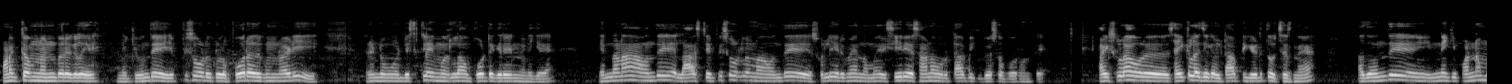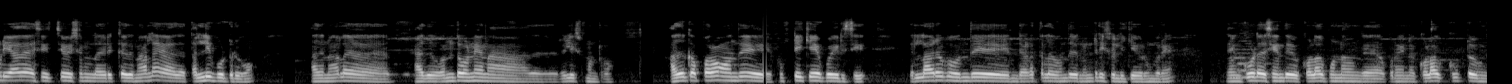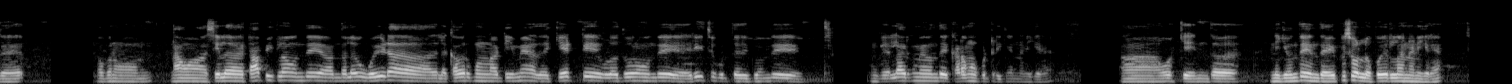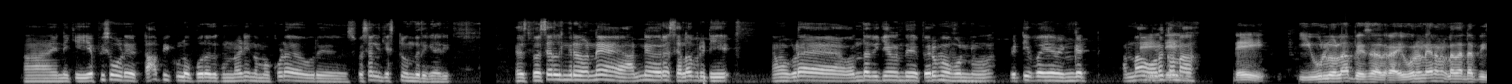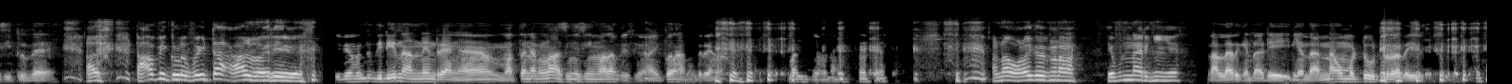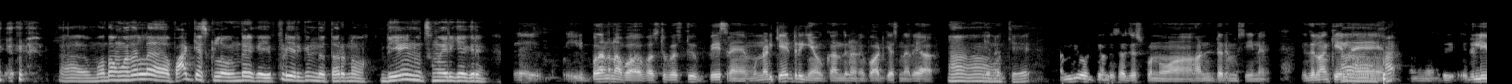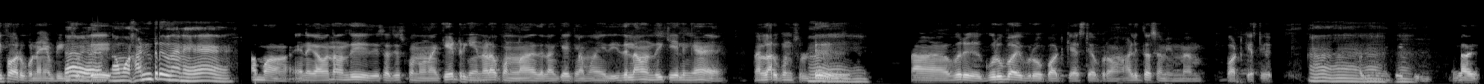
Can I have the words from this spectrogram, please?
வணக்கம் நண்பர்களே. இன்னைக்கு வந்து எபிசோடுக்குள்ளே போறதுக்கு முன்னாடி ரெண்டு மூணு டிஸ்க்ளைமர்லாம் போட்டுக்கிறேன்னு நினைக்கிறேன். என்னன்னா வந்து லாஸ்ட் எபிசோட்ல நான் வந்து சொல்லியிருப்பேன் இந்த மாதிரி சீரியஸான ஒரு டாபிக் பேச போகிறோன்ட்டு ஆக்சுவலாக ஒரு சைக்கலாஜிக்கல் டாபிக் எடுத்து வச்சுருந்தேன். அது வந்து இன்னைக்கு பண்ண முடியாத சுச்சுவேஷனில் இருக்கிறதுனால அதை தள்ளி போட்டிருக்கோம். அதனால அது வந்தோடனே நான் அதை ரிலீஸ் பண்ணுறோம் அதுக்கப்புறம் வந்து ஃபிஃப்டி கே போயிடுச்சு எல்லாருக்கும் வந்து இந்த இடத்துல வந்து நன்றி சொல்லிக்க விரும்புகிறேன் என் கூட சேர்ந்து கொலா பண்ணவங்க அப்புறம் என்னை கொலா கூப்பிட்டவங்க அப்புறம் நான் சில டாபிக்லாம் வந்து அந்தளவு ஒய்டாக அதில் கவர் பண்ணலாட்டியுமே அதை கேட்டு இவ்வளோ தூரம் வந்து ரீச் கொடுத்ததுக்கு வந்து உங்கள் எல்லாருக்குமே வந்து கடமைப்பட்டிருக்கேன்னு நினைக்கிறேன். ஓகே இந்த இன்னைக்கு வந்து இந்த எபிசோடில் போயிடலாம்னு நினைக்கிறேன். இன்னைக்கு எபிசோடு டாபிக் உள்ள போகிறதுக்கு முன்னாடி நம்ம கூட ஒரு ஸ்பெஷல் கெஸ்ட் வந்திருக்காரு. ஸ்பெஷலுங்கிற உடனே அண்ணன் வேற செலிபிரிட்டி நம்ம கூட வந்ததுக்கே வந்து பெருமை பண்ணும் வெட்டி பையன் வெங்கட். அண்ணா வணக்கம்ண்ணா. டேய் இவ்வளவு எல்லாம் பேசாதடா. இவ்வளவு நேரம் நல்லா தான்டா பேசிட்டு இருந்த டாபிக் உள்ள போயிட்டா ஆள் மாறிடுவேன். இவன் வந்து திடீர்னு அண்ணன்றாங்க. மத்த நேரம்லாம் அசிங்க அசிங்கமா தான் பேசுவேன். இப்பதான் அண்ணன்றாங்க. அண்ணா வணக்கம்ண்ணா எப்படிண்ணா இருக்கீங்க? நல்லா இருக்கேன்டா டேய் நீ அந்த அண்ணாவை மட்டும் விட்டுறாதே முத முதல்ல பாட்காஸ்ட்குள்ள வந்திருக்க. எப்படி இருக்கு இந்த தருணம்? பிஹைண்ட் நோட்ஸ் மாதிரி கேக்குறேன். இப்பதான் நான் ஃபர்ஸ்ட் ஃபர்ஸ்ட் பேசுறேன். முன்னாடி கேட்டிருக்கேன் உட்காந்து நான் பாட்காஸ்ட் நிறைய? ஓகே தம்பி ஒருத்தர் வந்து சஜஸ்ட் பண்ணுவான் ஹண்டர் எம்சின்னு இதெல்லாம் கேளேன் ஆ, ரிலீஃபா இருக்கும் அப்படின்னு சொல்லிட்டு. நம்ம ஹண்ட்ரு தானே? ஆமா எனக்கு அவன் வந்து சஜஸ்ட் பண்ணுவான். நான் கேட்டிருக்கேன் என்னடா பண்ணலாம் இதெல்லாம் கேட்கலாமா? இது இதெல்லாம் வந்து கேளுங்க நல்லா இருக்கும்னு சொல்லிட்டு இவரு குருபாய் ப்ரோ பாட்காஸ்ட் அப்புறம் ஹலிதா சாமி மேம் பாட்காஸ்ட்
